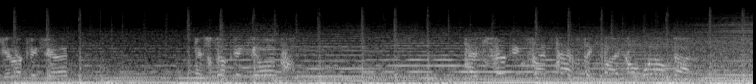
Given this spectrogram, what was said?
You're looking good. It's looking good. It's looking fantastic, Michael. Well done.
